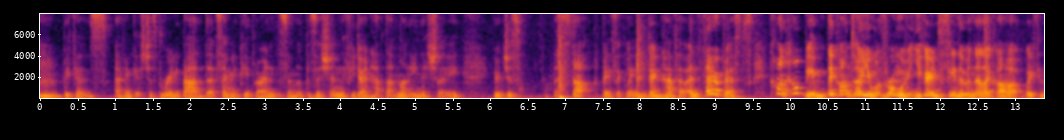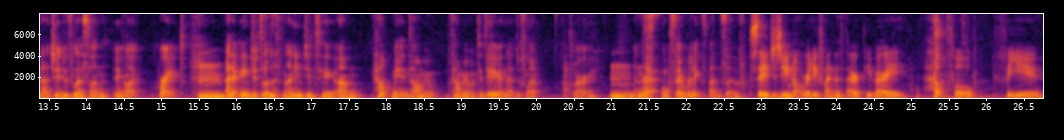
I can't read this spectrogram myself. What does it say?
Mm. because I think it's just really bad that so many people are in a similar position. If you don't have that money initially, you're just stuck basically. You don't Mm. have help, and therapists can't help you. They can't tell you what's wrong with you. You go in to see them, and they're like, "Oh, we can actually just listen," and you're like, "Great, Mm. I don't need you to listen. I need you to um, help me and tell me tell me what to do." And they're just like, "Sorry," Mm. and they're also really expensive. So, did you not really find the therapy very helpful for you?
